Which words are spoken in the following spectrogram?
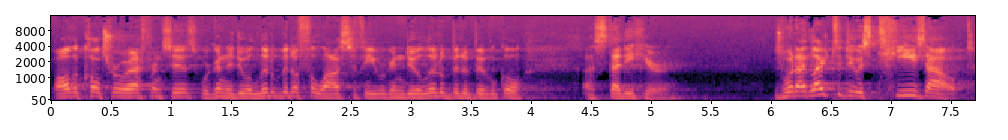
all the cultural references, we're going to do a little bit of philosophy, we're going to do a little bit of biblical uh, study here. Is what I'd like to do is tease out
